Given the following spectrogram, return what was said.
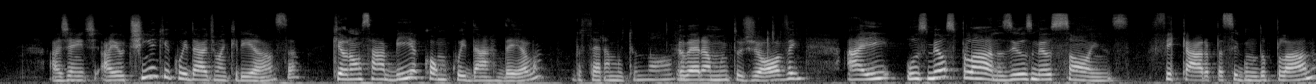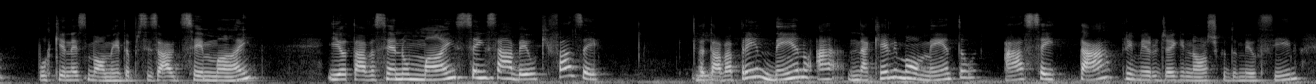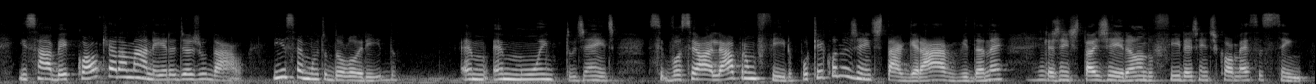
A gente, aí eu tinha que cuidar de uma criança, que eu não sabia como cuidar dela. Você era muito nova. Eu era muito jovem. Aí os meus planos e os meus sonhos ficaram para segundo plano, porque nesse momento eu precisava de ser mãe. E eu estava sendo mãe sem saber o que fazer. Eu estava aprendendo, a, naquele momento, a aceitar primeiro o diagnóstico do meu filho e saber qual que era a maneira de ajudá-lo. Isso é muito dolorido. É, é muito, gente. Se você olhar para um filho, porque quando a gente está grávida, né, que a gente está gerando filho, a gente começa assim,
